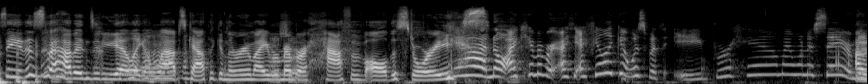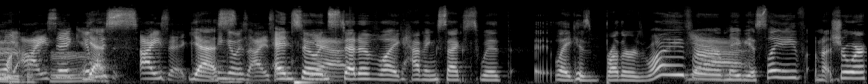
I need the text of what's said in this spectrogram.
See, this is what happens when you get like a lapsed Catholic in the room. I remember sorry. half of all the stories. Yeah, no, I can't remember. I, th- I feel like it was with Abraham. I want to say, or maybe want- Isaac. It Yes. was Isaac. Yes. I think it was Isaac. And so Yeah. instead of like having sex with like his brother's wife Yeah. or maybe a slave, I'm not sure,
